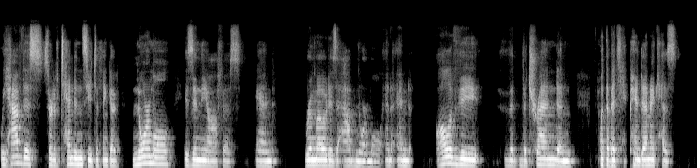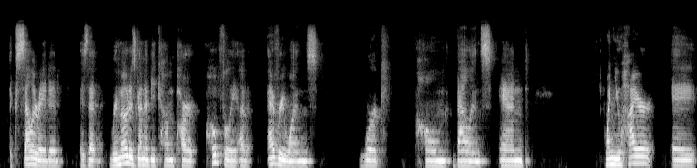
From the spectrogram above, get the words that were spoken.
we have this sort of tendency to think of normal is in the office and remote is abnormal. And and all of the the the trend and what the pandemic has accelerated is that remote is going to become part hopefully of everyone's work home balance. And when you hire a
